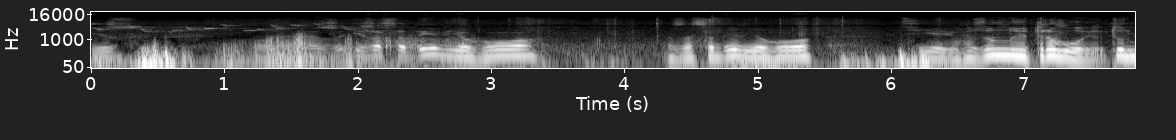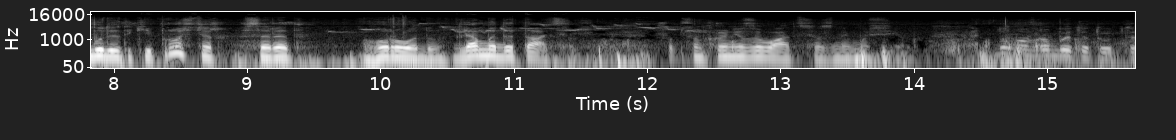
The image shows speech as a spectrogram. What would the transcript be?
із, е, і засадив його, засадив його цією газонною травою. Тут буде такий простір серед городу для медитації, щоб синхронізуватися з ним усім. Думав робити тут е,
